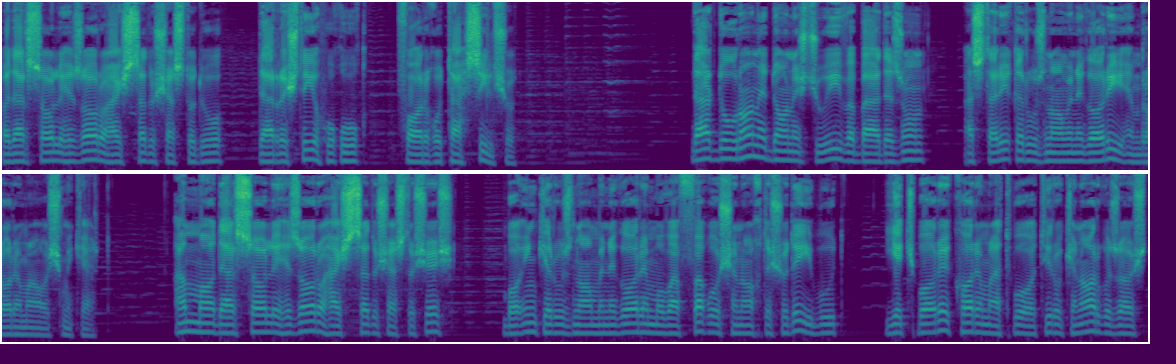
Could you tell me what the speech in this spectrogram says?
و در سال 1862 در رشته حقوق فارغ و تحصیل شد. در دوران دانشجویی و بعد از اون از طریق روزنامه‌نگاری امرار معاش می‌کرد. اما در سال 1866 با اینکه روزنامه‌نگار موفق و شناخته شده ای بود، یک باره کار مطبوعاتی رو کنار گذاشت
